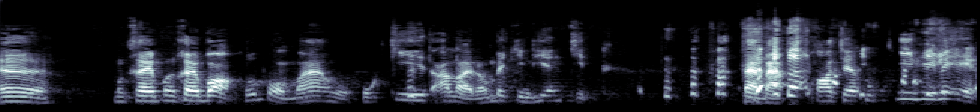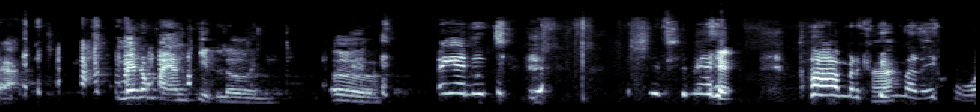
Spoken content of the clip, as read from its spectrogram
เออ มันเคยมันเคยบอกพวกผมว่าโอ้โหคุกกี้อร่อยต้องไปกินที่อังกฤษ แต่แบบ พอเจอคุกกี้พี่ไม่เอกอะไม่ต้องไปอังกฤษเลย เออไอ้อันนี้พี่เมฆภาพมันขึ้นมาในหัว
